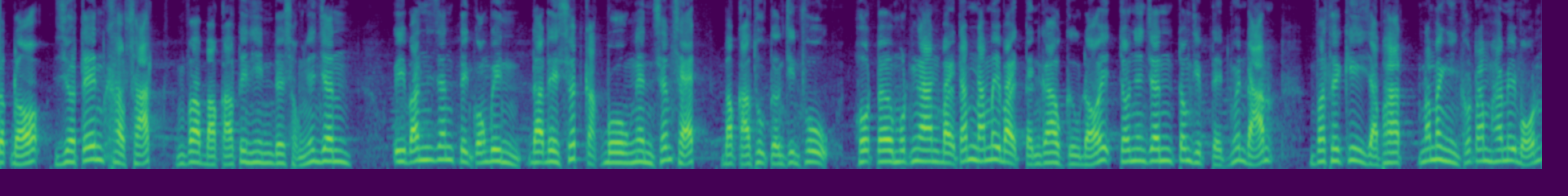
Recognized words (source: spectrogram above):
Trước đó, dựa trên khảo sát và báo cáo tình hình đời sống nhân dân, Ủy ban nhân dân tỉnh Quảng Bình đã đề xuất các bộ ngành xem xét báo cáo Thủ tướng Chính phủ hỗ trợ 1.757 tấn gạo cứu đói cho nhân dân trong dịp Tết Nguyên đán và thời kỳ giáp hạt năm 2024.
